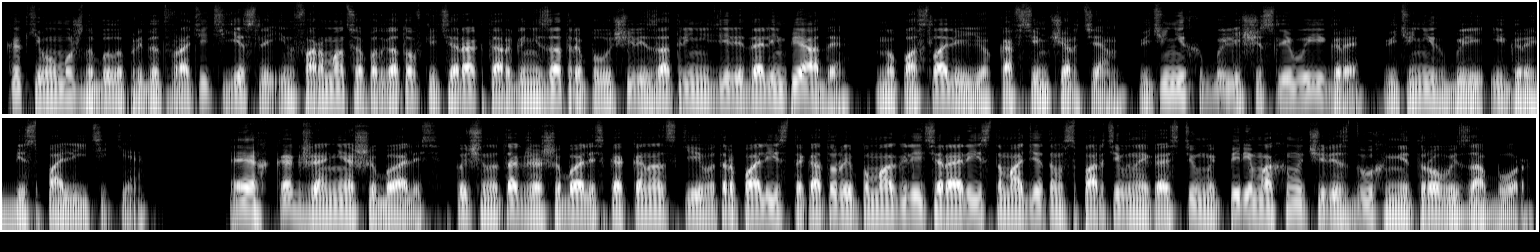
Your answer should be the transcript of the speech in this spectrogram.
Как его можно было предотвратить, если информацию о подготовке теракта организаторы получили за три недели до Олимпиады? но послали ее ко всем чертям, ведь у них были счастливые игры, ведь у них были игры без политики. Эх, как же они ошибались. Точно так же ошибались, как канадские ватерполисты, которые помогли террористам, одетым в спортивные костюмы, перемахнуть через двухметровый забор.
